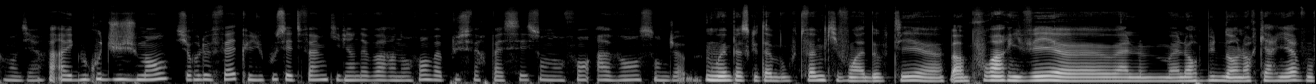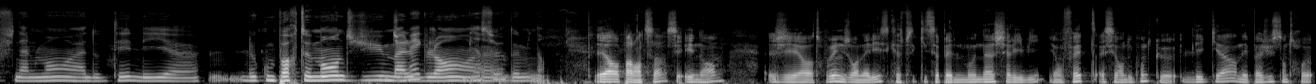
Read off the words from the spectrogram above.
comment dire, avec beaucoup de jugement sur le fait que du coup cette femme qui vient d'avoir un enfant va plus faire passer son enfant avant son job. Ouais, parce que t'as beaucoup de femmes qui vont adopter, euh, bah, pour arriver euh, à, à leur but dans leur carrière, vont finalement adopter les, le comportement du, mâle mec, blanc bien euh, sûr. dominant. D'ailleurs, en parlant de ça, c'est énorme. J'ai retrouvé une journaliste qui- s'appelle Mona Chalibi. Et en fait, elle s'est rendue compte que l'écart n'est pas juste entre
